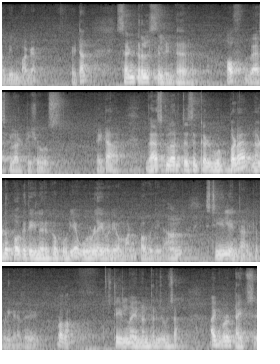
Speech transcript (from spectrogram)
அப்படிம்பாங்க ரைட்டா? Central cylinder of vascular tissues ரைட்டா? வேஸ்குலர் திசுக்கள் உட்பட நடுப்பகுதியில் இருக்கக்கூடிய உருளை வடிவமான பகுதி தான் ஸ்டீல் என்று அழைக்கப்படுகிறது. அவ்வளோதான் ஸ்டீல்னால் என்னென்னு தெரிஞ்சு வச்சா அதுக்கப்புறம் டைப்ஸு.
